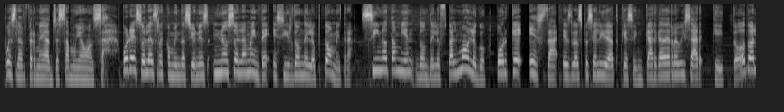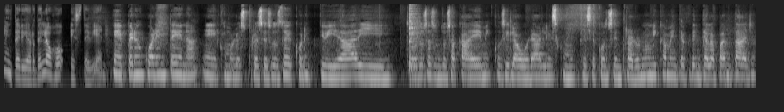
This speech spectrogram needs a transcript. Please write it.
pues la enfermedad ya está muy avanzada. Por eso las recomendaciones no solamente es ir donde el optómetra, sino también donde el oftalmólogo, porque esta es la especialidad que se encarga de revisar que todo al interior del ojo esté bien. Eh, pero en cuarentena, eh, como los procesos de conectividad y todos los asuntos académicos y laborales como que se concentraron únicamente frente a la pantalla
